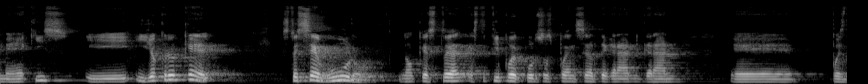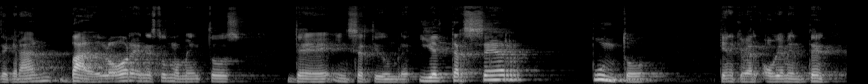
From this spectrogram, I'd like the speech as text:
MX y, yo creo que estoy seguro ¿no? que este, este tipo de cursos pueden ser de gran, gran, eh, pues de gran valor en estos momentos de incertidumbre. Y el tercer punto tiene que ver obviamente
